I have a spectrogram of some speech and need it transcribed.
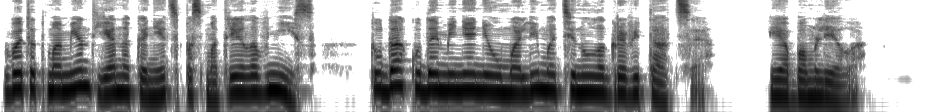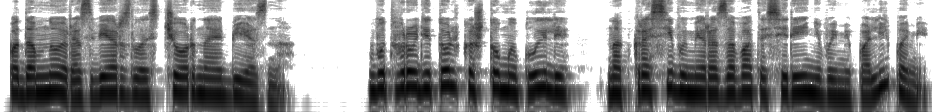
В этот момент я, наконец, посмотрела вниз, туда, куда меня неумолимо тянула гравитация, и обомлела. Подо мной разверзлась черная бездна. Вот вроде только что мы плыли над красивыми розовато-сиреневыми полипами,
